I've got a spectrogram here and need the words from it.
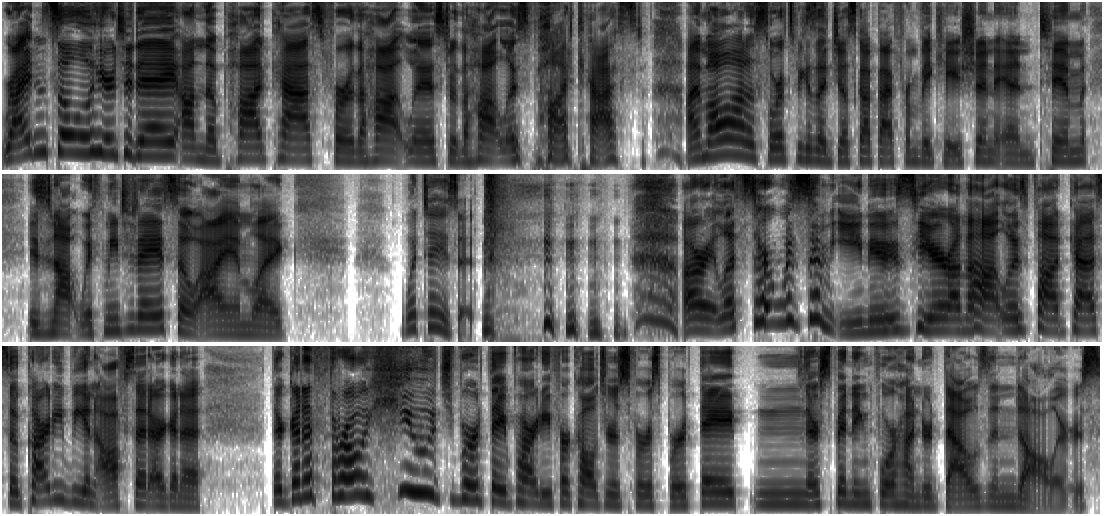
Riding solo here today on the podcast for the Hot List or the Hot List podcast. I'm all out of sorts because I just got back from vacation and Tim is not with me today. So I am like, what day is it? all right, let's start with some e news here on the Hot List podcast. So Cardi B and Offset are going to they're going to throw a huge birthday party for Kulture's first birthday. Mm, they're spending $400,000.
